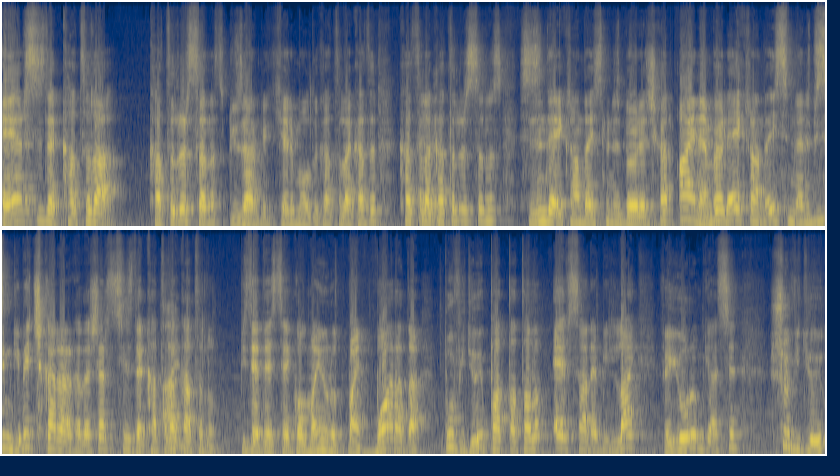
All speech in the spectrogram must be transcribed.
Eğer siz de katıla katılırsanız güzel bir kelime oldu katıla katıl. Katıla Evet. katılırsanız sizin de ekranda isminiz böyle çıkar. Aynen böyle ekranda isimleriniz bizim gibi çıkar arkadaşlar. Siz de katıla Aynen. katılın. Bize destek olmayı unutmayın. Bu arada bu videoyu patlatalım. Efsane bir like ve yorum gelsin. Şu videoyu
